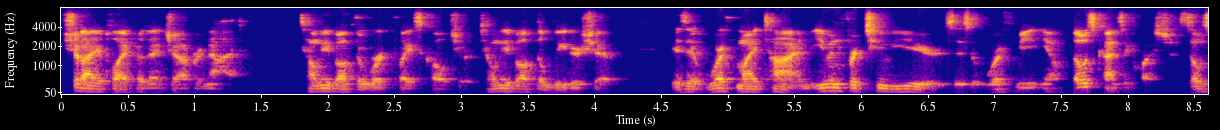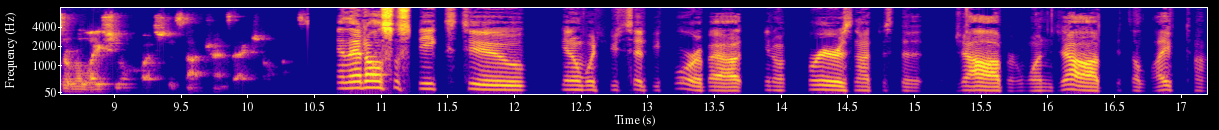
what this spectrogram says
should I apply for that job or not? Tell me about the workplace culture. Tell me about the leadership. Is it worth my time? Even for two years, is it worth me? You know, those kinds of questions. Those are relational questions, not transactional ones. And that also speaks to you know what you said before about you know career is not just a job or one job; it's a lifetime.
